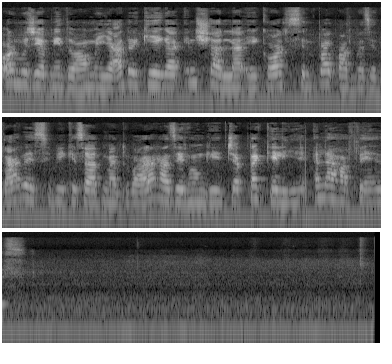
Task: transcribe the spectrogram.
और मुझे अपनी दुआओं में याद रखिएगा। इन एक और सिंपल और मज़ेदार रेसिपी के साथ मैं दोबारा हाजिर होंगी। जब तक के लिए अल्लाह हाफिज़।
